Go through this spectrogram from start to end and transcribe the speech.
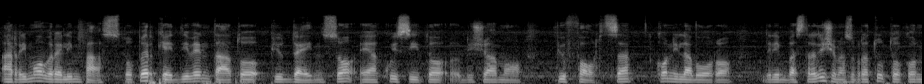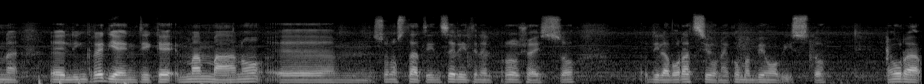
a rimuovere l'impasto perché è diventato più denso e ha acquisito diciamo più forza con il lavoro dell'imbastratrice ma soprattutto con eh, gli ingredienti che man mano ehm, sono stati inseriti nel processo di lavorazione come abbiamo visto Ora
